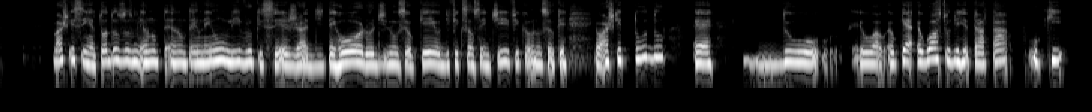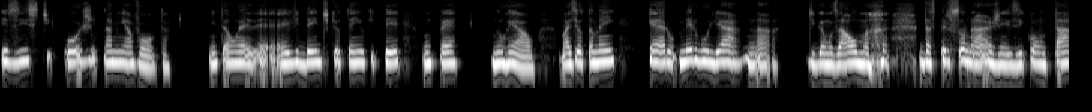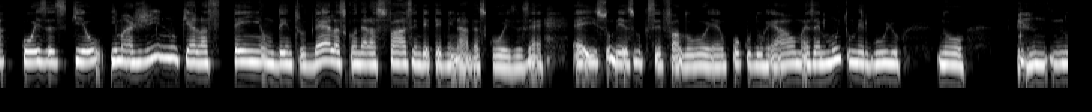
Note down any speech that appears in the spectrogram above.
eu acho que sim, é todos os. Eu não, eu não tenho nenhum livro que seja de terror, ou de não sei o quê, ou de ficção científica, ou não sei o quê. Eu acho que tudo é do. Eu, eu, eu gosto de retratar o que existe hoje na minha volta. Então é, é, é evidente que eu tenho que ter um pé no real, mas eu também quero mergulhar na, digamos, alma das personagens e contar coisas que eu imagino que elas tenham dentro delas quando elas fazem determinadas coisas. É, é isso mesmo que você falou, é um pouco do real, mas é muito mergulho no, no,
